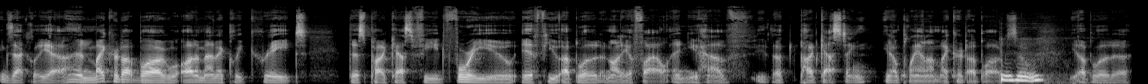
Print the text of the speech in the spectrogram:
Exactly, yeah. And micro.blog will automatically create this podcast feed for you if you upload an audio file and you have the podcasting, you know, plan on micro.blog. Mm-hmm. So you upload a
